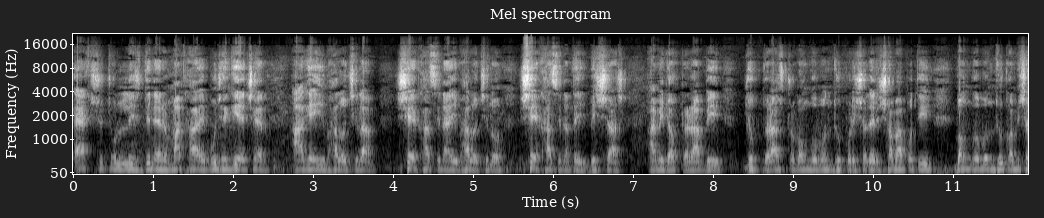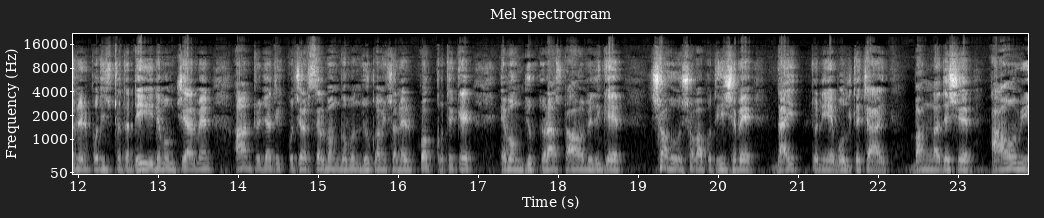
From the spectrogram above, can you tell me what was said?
একশো চল্লিশ দিনের মাথায় বুঝে গিয়েছেন, আগেই ভালো ছিলাম, শেখ হাসিনাই ভালো ছিল, শেখ হাসিনাতেই বিশ্বাস। আমি ডক্টর রাব্বি, যুক্তরাষ্ট্র বঙ্গবন্ধু পরিষদের সভাপতি, বঙ্গবন্ধু কমিশনের প্রতিষ্ঠাতা, ডিন এবং চেয়ারম্যান, আন্তর্জাতিক প্রচার সেল বঙ্গবন্ধু কমিশনের পক্ষ থেকে এবং যুক্তরাষ্ট্র আওয়ামী লীগের সহ সভাপতি হিসেবে দায়িত্ব নিয়ে বলতে চাই, বাংলাদেশের আওয়ামী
